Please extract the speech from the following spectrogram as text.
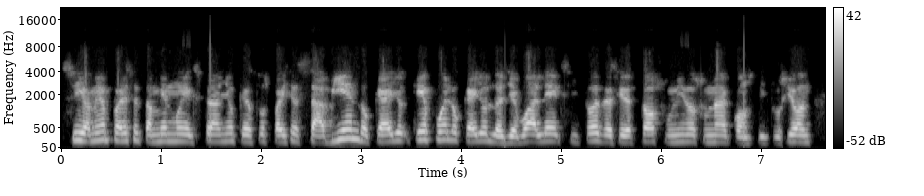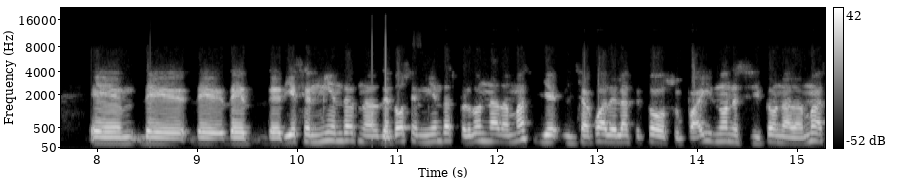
sí, a mí me parece también muy extraño que estos países, sabiendo que ellos, qué fue lo que a ellos les llevó al éxito, es decir, Estados Unidos una constitución eh, de, de, de, 10 enmiendas, de 12 enmiendas, perdón, nada más, y sacó adelante todo su país, no necesitó nada más.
